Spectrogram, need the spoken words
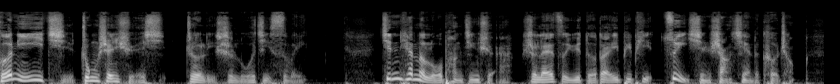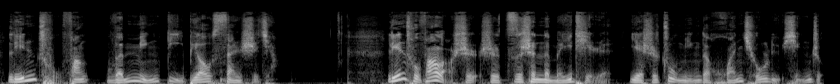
和你一起终身学习，这里是逻辑思维。今天的罗胖精选啊，是来自于得到 APP 最新上线的课程《林楚芳文明地标三十讲》。林楚芳老师是资深的媒体人，也是著名的环球旅行者。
